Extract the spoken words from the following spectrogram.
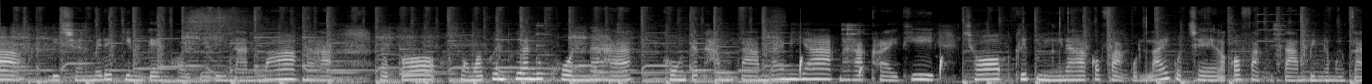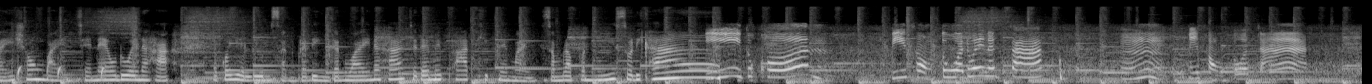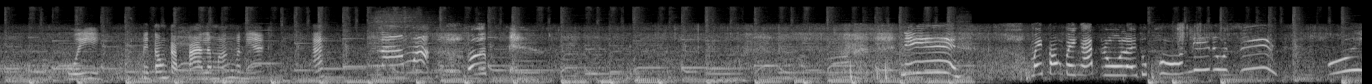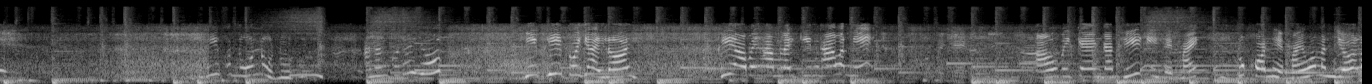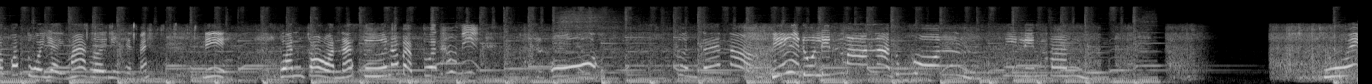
ดิฉันไม่ได้กินแกงหอยเจดีนานมากนะคะ แล้วก็หวังว่าเพื่อนๆทุกคนนะคะ คงจะทำตามได้ไม่ยากนะคะ ใครที่ชอบคลิปนี้นะคะ ก็ฝากกดไลค์กดแชร์ แล้วก็ฝากติดตามเป็นกำลังใจให้ช่องใบชแนลด้วยนะคะ แล้วก็อย่าลืมสั่นกระดิ่งกันไว้นะคะ จะได้ไม่พลาดคลิปใหม่ๆสำหรับวันนี้ สวัสดีค่ะนี่ทุกคนมีสองตัวด้วยนะจ๊ะอืมมีสองตัวจ้า อุ้ยไม่ต้องกลับบ้านแล้วมั้งวันเนี้ย อะเอบนี่ ไม่ต้องไปงัดรูเลยทุกคน นี่ดูสิโอ้ยนี่คนนู้นหนูหนูอันนั้นก็ได้เยอะนี่พี่ตัวใหญ่เลย พี่เอาไปทำอะไรกินคะวันนี้ เอาไปแกงกะทินี่เห็นไหมทุกคนเห็นไหมว่ามันเยอะแล้วก็ตัวใหญ่มากเลยนี่เห็นไหมนี่ วันก่อนนะซื้อนะแบบตัวเท่านี้ โอ้ นี่ดูลิ้นมัน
